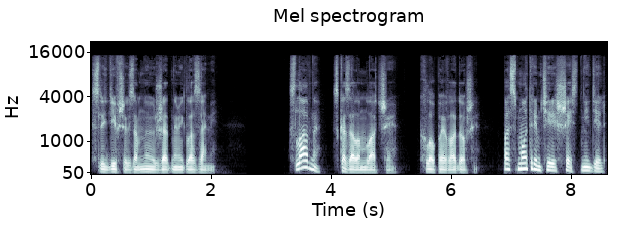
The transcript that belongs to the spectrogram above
следивших за мною жадными глазами. «Славно», — сказала младшая, хлопая в ладоши. «Посмотрим через шесть недель».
